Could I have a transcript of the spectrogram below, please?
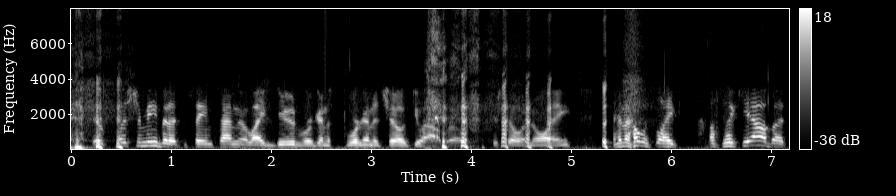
They're pushing me, but at the same time, they're like, "Dude, we're gonna we're gonna choke you out, bro. You're so annoying." And I was like, I was like, "Yeah, but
